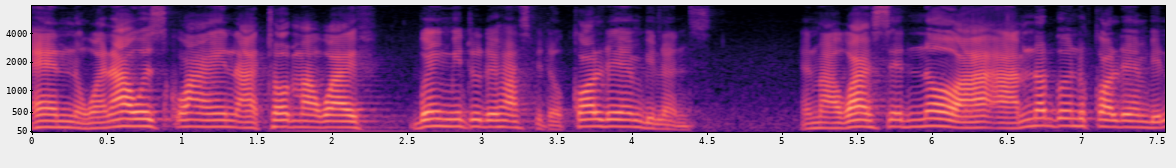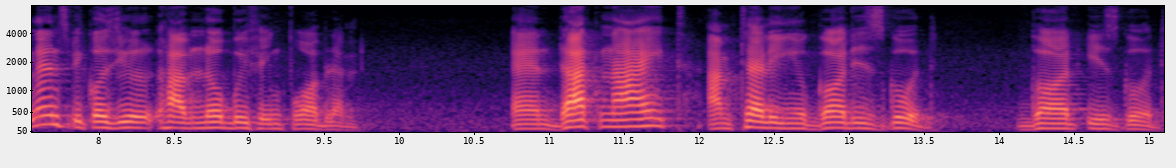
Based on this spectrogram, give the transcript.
And when I was crying, I told my wife, bring me to the hospital, call the ambulance. And my wife said, no, I, I'm not going to call the ambulance because you have no breathing problem. And that night, I'm telling you, God is good. God is good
